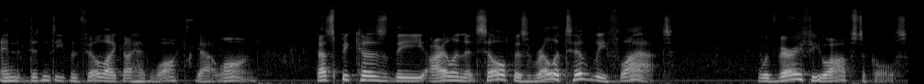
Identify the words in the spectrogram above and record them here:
And it didn't even feel like I had walked that long. That's because the island itself is relatively flat with very few obstacles.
